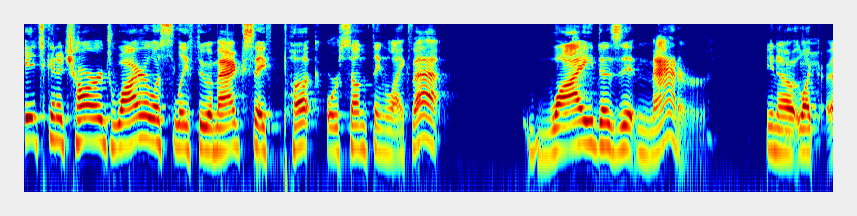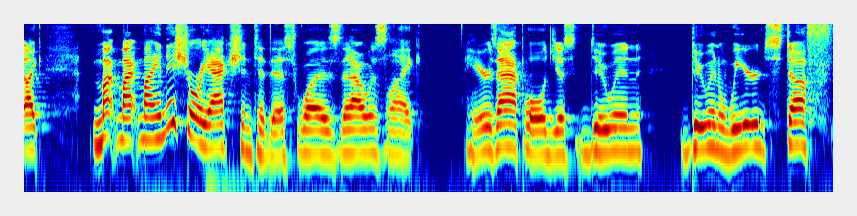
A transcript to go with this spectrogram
it's going to charge wirelessly through a MagSafe puck or something like that, why does it matter? You know, like like my, my my initial reaction to this was that I was like, here's Apple just doing doing weird stuff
